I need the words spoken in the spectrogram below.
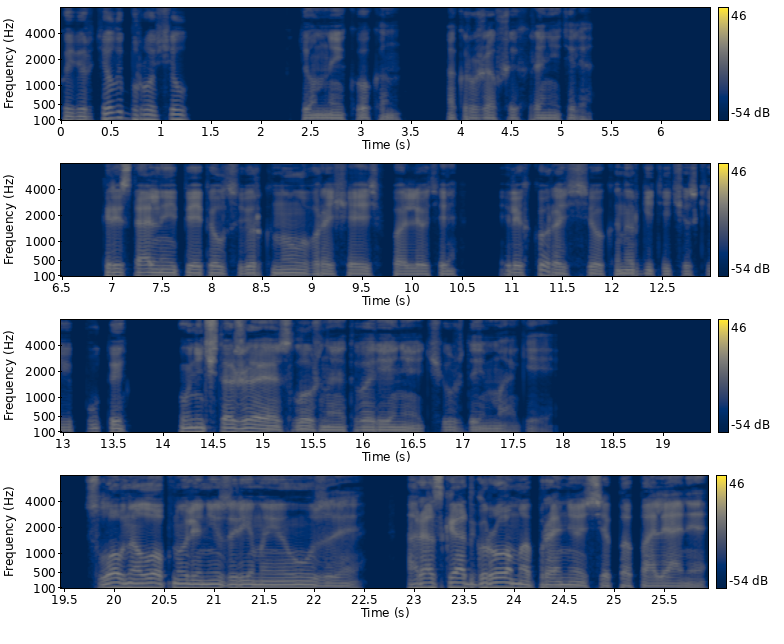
Повертел и бросил в темный кокон, окружавший хранителя. Кристальный пепел сверкнул, вращаясь в полете, и легко рассек энергетические путы, уничтожая сложное творение чуждой магии. Словно лопнули незримые узы. Раскат грома пронесся по поляне.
